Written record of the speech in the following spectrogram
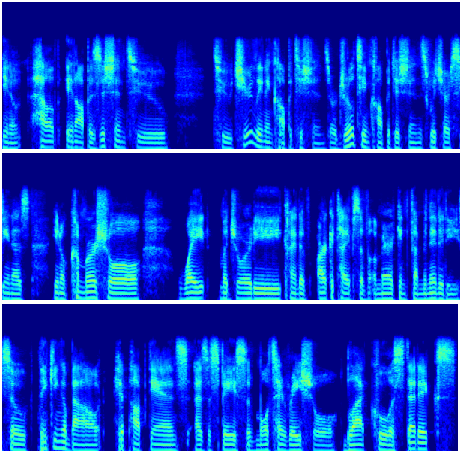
you know held in opposition to to cheerleading competitions or drill team competitions, which are seen as, you know, commercial white majority kind of archetypes of American femininity. So thinking about hip hop dance as a space of multiracial black cool aesthetics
